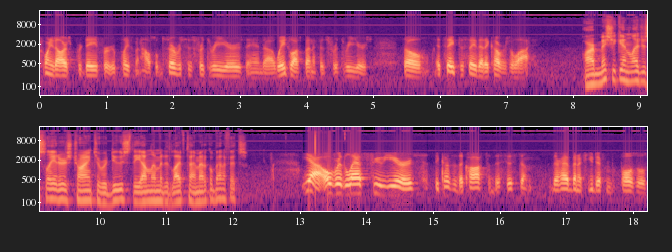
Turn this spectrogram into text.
$20 per day for replacement household services for three years and uh, wage loss benefits for three years. So it's safe to say that it covers a lot. Are Michigan legislators trying to reduce the unlimited lifetime medical benefits? Yeah, over the last few years, because of the cost of the system, there have been a few different proposals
